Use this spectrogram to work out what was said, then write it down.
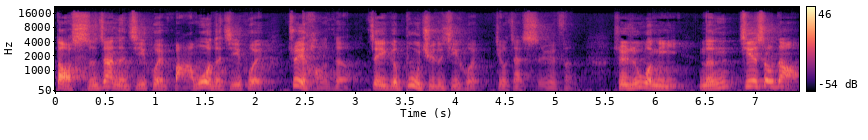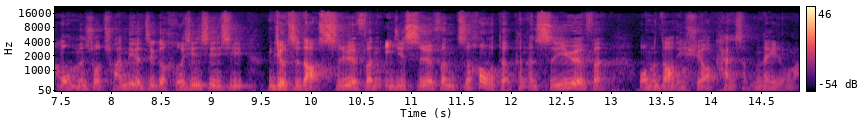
到实战的机会、把握的机会，最好的这个布局的机会就在十月份。所以如果你能接收到我们所传递的这个核心信息，你就知道十月份以及十月份之后的可能十一月份。我们到底需要看什么内容了？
